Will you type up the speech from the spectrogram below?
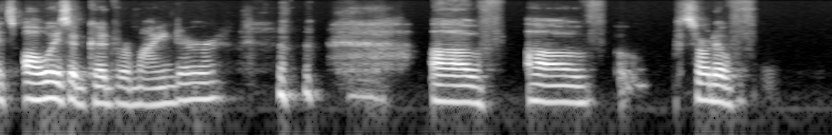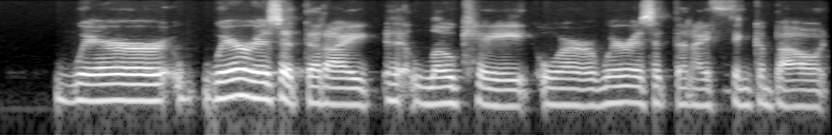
it's always a good reminder of of sort of where where is it that I uh, locate or where is it that I think about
